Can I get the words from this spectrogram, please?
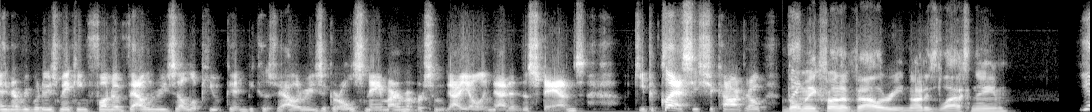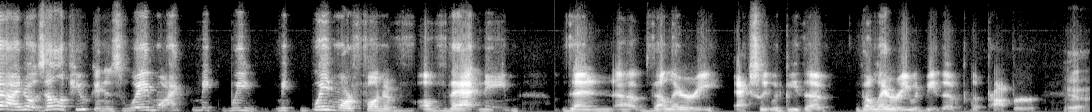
And everybody was making fun of Valerie Zelepukin because Valerie's a girl's name. I remember some guy yelling that in the stands. Keep it classy, Chicago. They'll like, make fun of Valerie, not his last name. Yeah, I know. Zelepukin is way more. I make way make way more fun of of that name than uh, Valerie. Actually, would be the Valerie would be the the proper yeah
